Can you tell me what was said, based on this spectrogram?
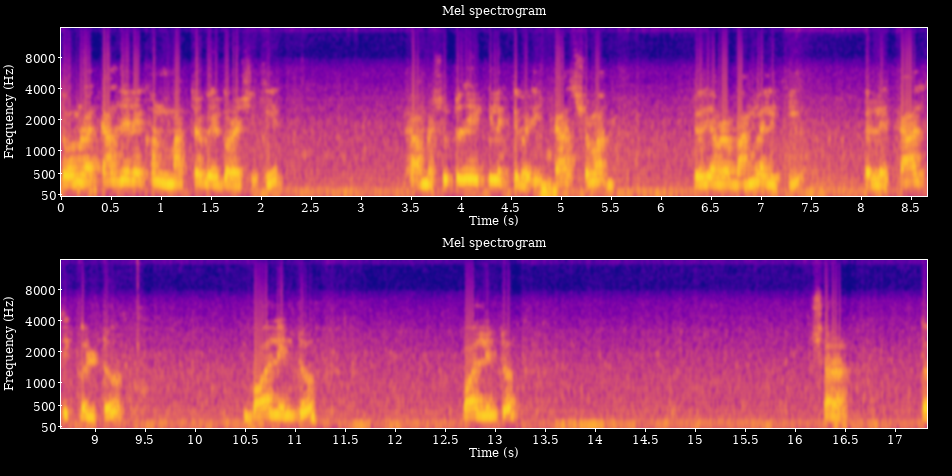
তো আমরা কাজের এখন মাত্রা বের করা শিখি। আমরা সূত্র থেকে কি লিখতে পারি? কাজ সমান, যদি আমরা বাংলা লিখি, তাহলে কাজ ইকুয়াল টু বল ইন্টু বল ইন্টু সরণ। তো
